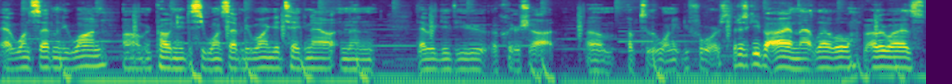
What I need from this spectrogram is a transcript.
at 171. Um, we probably need to see 171 get taken out, and then that would give you a clear shot um, up to the 184s. So just keep an eye on that level. But otherwise,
